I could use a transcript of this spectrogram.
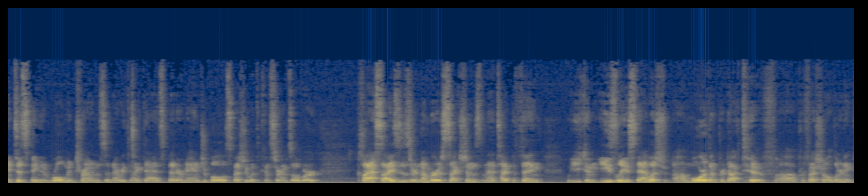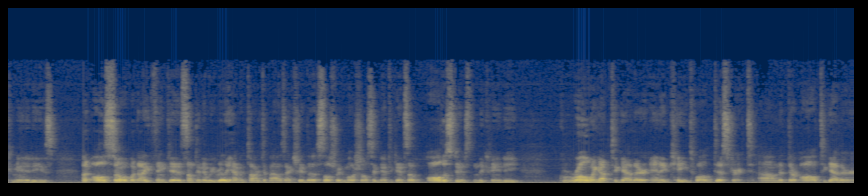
anticipate enrollment trends and everything like that it's better manageable especially with concerns over class sizes or number of sections and that type of thing. You can easily establish uh, more than productive uh, professional learning communities. But also, what I think is something that we really haven't talked about is actually the social emotional significance of all the students in the community growing up together in a K 12 district, um, that they're all together.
